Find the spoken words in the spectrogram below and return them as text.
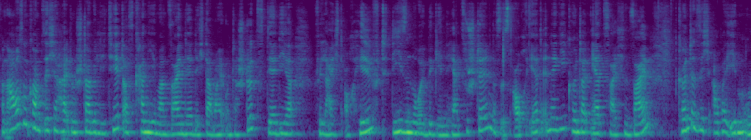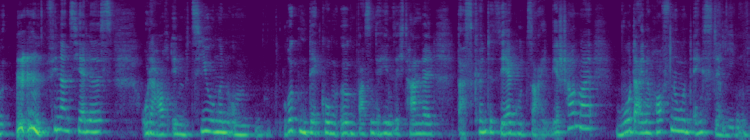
Von außen kommt Sicherheit und Stabilität. Das kann jemand sein, der dich dabei unterstützt, der dir vielleicht auch hilft, diesen Neubeginn herzustellen. Das ist auch Erdenergie, könnte ein Erdzeichen sein, könnte sich aber eben um finanzielles oder auch in Beziehungen um Rückendeckung, irgendwas in der Hinsicht handeln. Das könnte sehr gut sein. Wir schauen mal, wo deine Hoffnungen und Ängste liegen.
